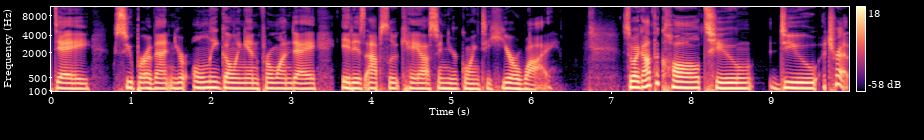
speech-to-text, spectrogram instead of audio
day super event and you're only going in for one day, it is absolute chaos and you're going to hear why. So I got the call to do a trip.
